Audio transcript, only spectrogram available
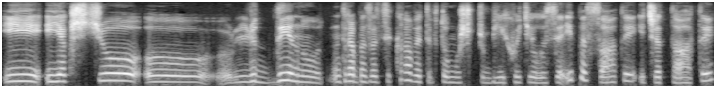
І, і якщо о, людину треба зацікавити в тому, щоб їй хотілося і писати, і читати,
